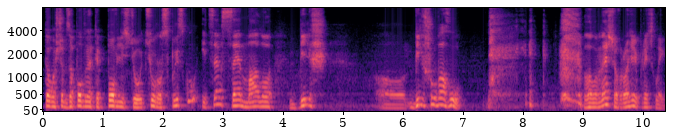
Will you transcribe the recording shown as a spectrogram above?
того, щоб заповнити повністю цю розписку, і це все мало більш о, більшу вагу. Головне, що гроші прийшли.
